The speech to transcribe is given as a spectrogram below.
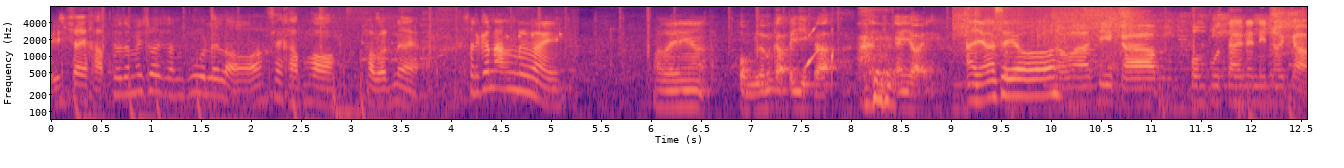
ยใช่ครับๆเธอจะไม่ช่วยฉันพูดเลยเหรอ ใช่ครับพอขับรถเหนื่อยอะฉันก็นั่งเหนื่อย อะไรเนี่ย ผมเริ่มกลับไปอีกแล้วไอ้หย่อยอะยังเซโยสวัสดีครับผมพูดไทยได้นิดหน่อยครับ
